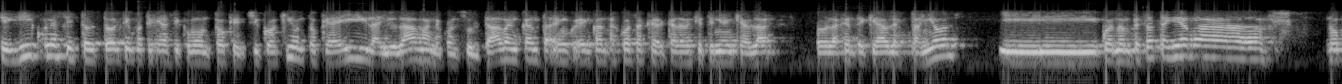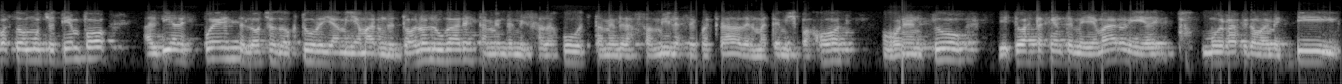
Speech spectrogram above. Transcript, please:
seguí con eso y todo, el tiempo tenía así como un toque chico aquí, un toque ahí, la ayudaba, le consultaba en, canta, en, en cuantas cosas que cada vez que tenían que hablar sobre la gente que habla español. Y cuando empezó esta guerra, no pasó mucho tiempo. Al día después, el 8 de octubre, ya me llamaron de todos los lugares, también de Misadahut, también de las familias secuestradas del Matemish Pajot, Su, y toda esta gente me llamaron y muy rápido me metí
